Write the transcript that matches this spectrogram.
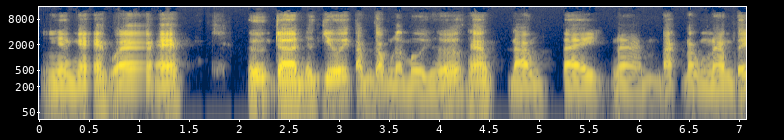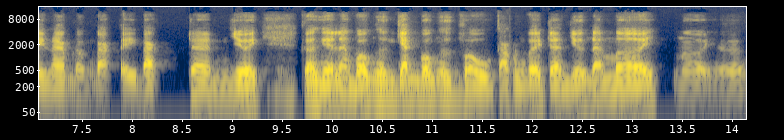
nhân ác và ác. Hướng trên, hướng dưới tổng cộng là 10 hướng không? Đông, tây, nam, bắc, đông, nam, tây, nam, đông, bắc, tây, bắc trên dưới. Có nghĩa là bốn hướng chánh, bốn hướng phụ cộng với trên dưới là mười. Mười hướng.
